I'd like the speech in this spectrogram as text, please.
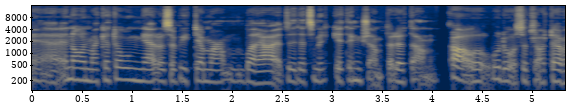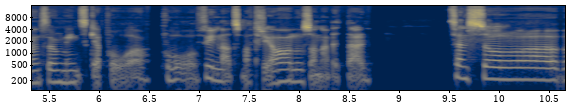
eh, enorma kartonger och så skickar man bara ett litet smycke till exempel. Utan, ja, och, och då såklart även för att minska på, på fyllnadsmaterial och sådana bitar. Sen så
